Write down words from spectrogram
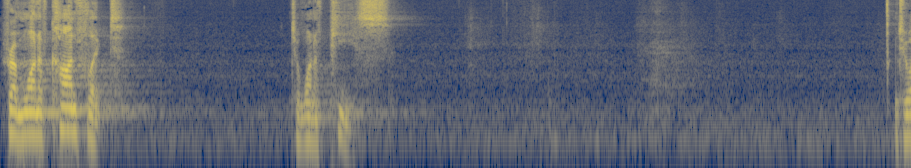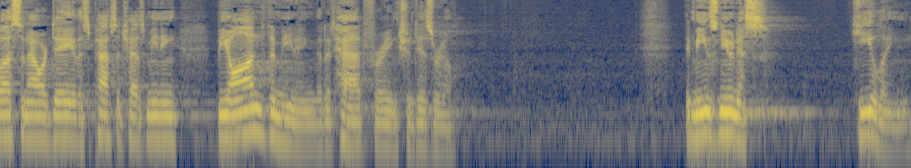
from one of conflict to one of peace. To us in our day, this passage has meaning beyond the meaning that it had for ancient Israel. It means newness, healing,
